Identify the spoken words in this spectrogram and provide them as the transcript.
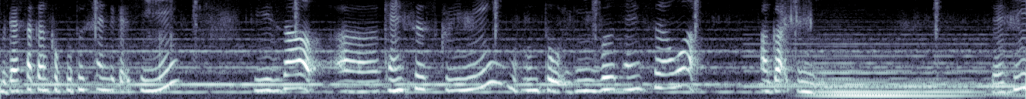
berdasarkan keputusan dekat sini, result uh, cancer screening untuk liver cancer awak agak tinggi. Jadi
